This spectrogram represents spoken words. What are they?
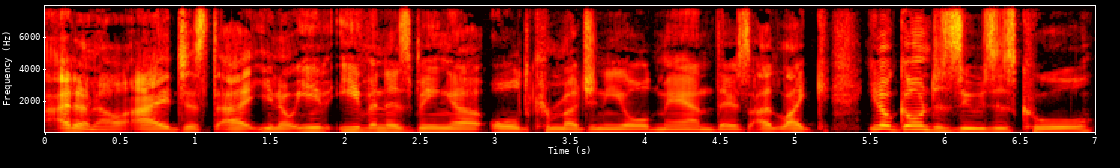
I don't know. I just, uh, you know, e- even as being a old curmudgeony old man, there's I like, you know, going to zoos is cool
